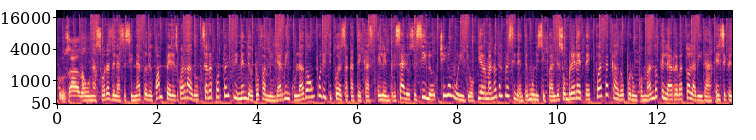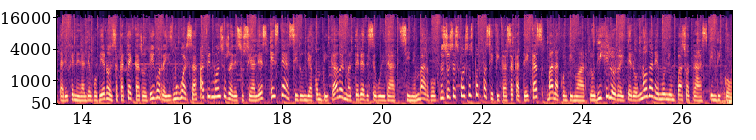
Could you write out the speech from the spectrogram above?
fuego A cruzado. unas horas del asesinato de Juan Pérez Guardado, se reportó el crimen de otro familiar vinculado a un político de Zacatecas. El empresario Cecilio Chilo Murillo y hermano del presidente municipal de Sombrerete fue atacado por un comando que le arrebató la vida. El secretario general de gobierno de Zacatecas, Rodrigo Reyes Muguerza, afirmó en sus redes sociales, este ha sido un día complicado en materia de seguridad. Sin embargo, nuestros esfuerzos por pacificar Zacatecas van a continuar. Lo dije y lo reitero, no daremos ni un paso atrás, indicó.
